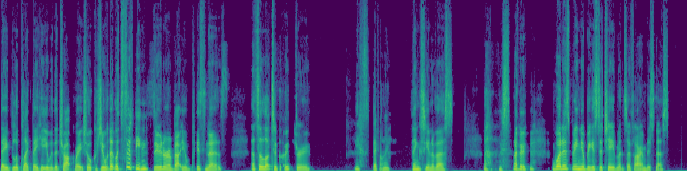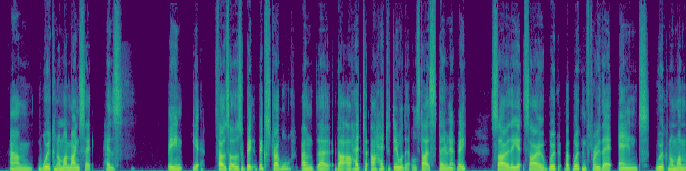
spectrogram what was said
they look like they hit you with a truck, Rachel, because you weren't listening sooner about your business. That's a lot to go through. Yes, definitely. Thanks, universe. so, what has been your biggest achievement so far in business? Um, working on my mindset has been yeah. So, so it was a big big struggle, and uh, that I had to I had to deal with it. It was like staring at me. So the so work, but working through that and working on my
